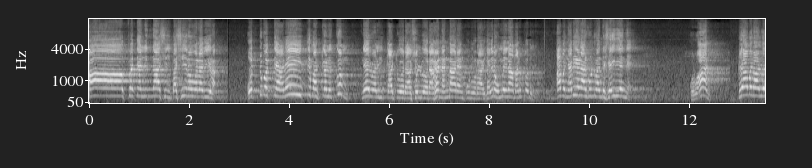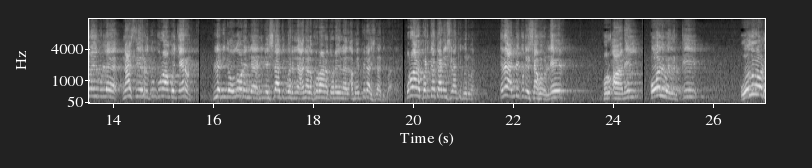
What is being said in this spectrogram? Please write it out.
காஃபத்தல் இன்னாசி பஷீரோ நவீரா ஒட்டுமொத்த அனைத்து மக்களுக்கும் நேர்வழி காட்டுவராக சொல்வராக நன்மாரன் கூடுவராக தவிர உண்மை நாம் அனுப்பவில்லை. அவன் நபியனார் கொண்டு வந்த செய்தி என்ன? குர்வான் கிளாம நாள் வரையும் உள்ள நாஸ்தியர்களுக்கும் குர்வான் போய் சேரணும். இல்லை நீங்கள் உதவணும் இல்லை நீங்கள் இஸ்லாத்துக்கு வரல அதனால குரானை தொடையில அப்போ எப்படிடா இஸ்லாத்துக்கு வர குர்ஆனை படித்தா தானே இஸ்லாத்துக்கு வருவார் ஏன்னா அன்பிற்குரிய சகோலே குர்ஆனை ஓதுவதற்கு ஒதுவோடு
